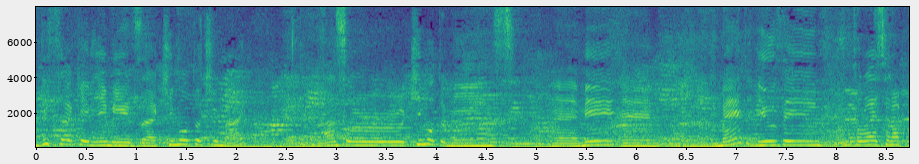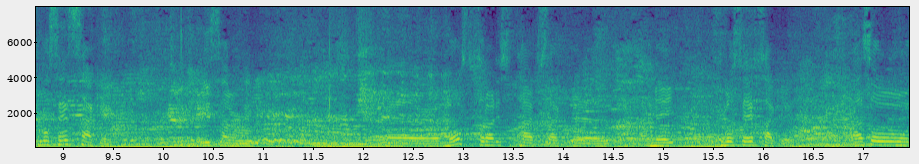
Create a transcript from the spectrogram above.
This sake name is uh, Kimoto Junmai. And so Kimoto means uh, made, uh, made using traditional process sake. It's a uh, most traditional type sake uh, made process sake. And so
